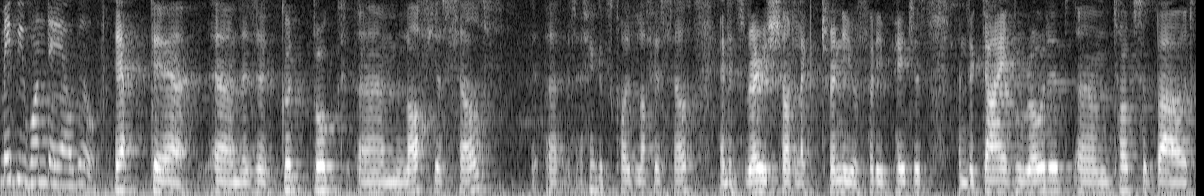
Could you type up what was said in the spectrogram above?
maybe one day I will. yeah there um, there's a good book um, love yourself uh, I think it's called Love Yourself, and it's very short, like 20 or 30 pages. And the guy who wrote it um, talks about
